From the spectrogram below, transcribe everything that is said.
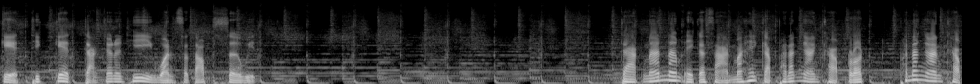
เกตทิกเก็ตจากเจ้าหน้าที่ One Stop Service จากนั้นนำเอกสารมาให้กับพนักงานขับรถ พนักงานขับ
